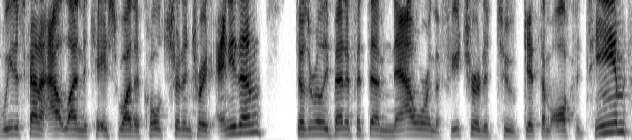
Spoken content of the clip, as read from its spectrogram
We just kind of outlined the case why the Colts shouldn't trade any of them. Doesn't really benefit them now or in the future to, to get them off the team.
